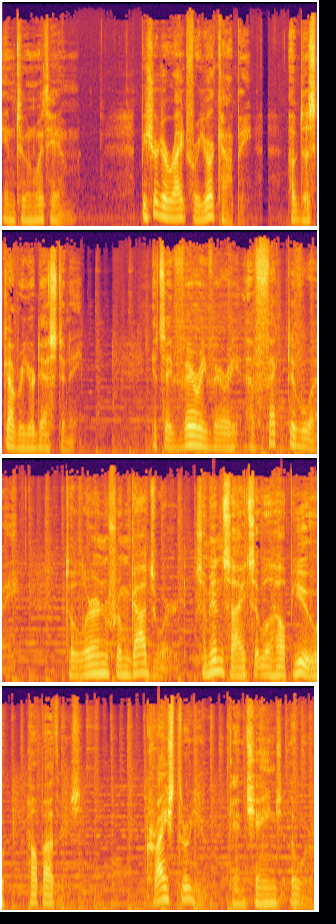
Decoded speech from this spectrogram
in tune with Him. Be sure to write for your copy of Discover Your Destiny. It's a very, very effective way to learn from God's Word some insights that will help you help others. Christ through you can change the world.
